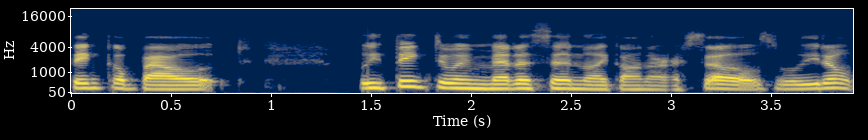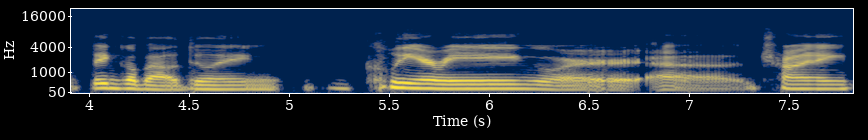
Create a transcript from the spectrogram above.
think about we think doing medicine like on ourselves but we don't think about doing clearing or uh trying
